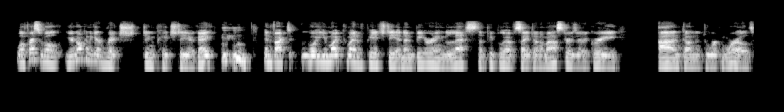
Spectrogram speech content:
Well, first of all, you're not going to get rich doing PhD, okay? in fact, well, you might come out of a PhD and then be earning less than people who have, say, done a master's or a degree and gone into working world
